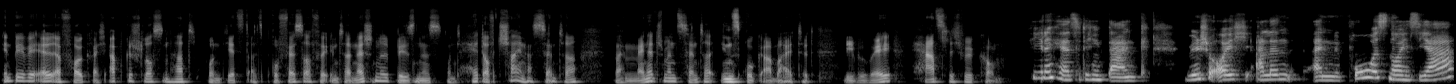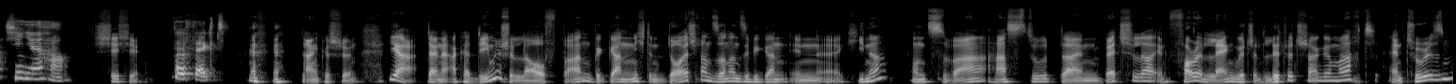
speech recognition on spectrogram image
in BWL erfolgreich abgeschlossen hat und jetzt als Professor für International Business und Head of China Center beim Management Center Innsbruck arbeitet. Liebe Wei, herzlich willkommen. Vielen herzlichen Dank. Ich wünsche euch allen ein frohes neues Jahr. 新年好。 Shishi. Perfekt. Dankeschön. Ja, deine akademische Laufbahn begann nicht in Deutschland, sondern sie begann in äh, China. Und zwar hast du deinen Bachelor in Foreign Language and Literature gemacht and Tourism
